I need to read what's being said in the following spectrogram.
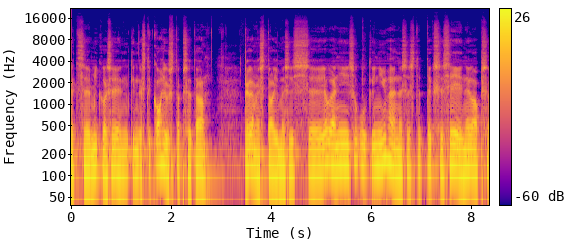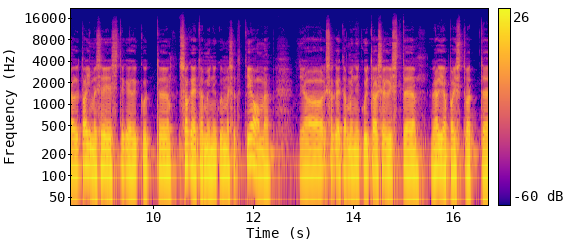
et see mikroseen kindlasti kahjustab seda peremeestaime, siis ei ole nii sugugi nii ühene, sest et eks see seen elab seal taime sees tegelikult äh, sagedamini, kui me seda teame ja sagedamini, kui ta selliste väljapaistvate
